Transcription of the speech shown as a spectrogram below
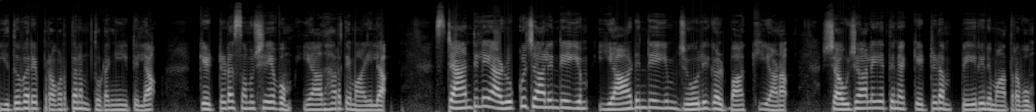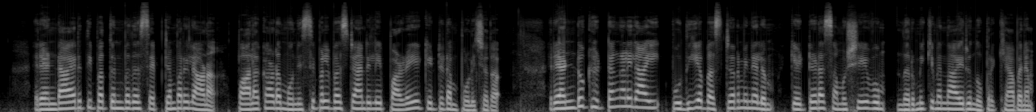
ഇതുവരെ പ്രവർത്തനം തുടങ്ങിയിട്ടില്ല. കെട്ടിട സമുച്ചയവും യാഥാർത്ഥ്യമായില്ല. സ്റ്റാൻഡിലെ അഴുക്കുചാലിന്റെയും യാർഡിന്റെയും ജോലികൾ ബാക്കിയാണ്. ശൗചാലയത്തിന് കെട്ടിടം പേരിന് മാത്രവും. രണ്ടായിരത്തി പത്തൊൻപത് സെപ്റ്റംബറിലാണ് പാലക്കാട് മുനിസിപ്പൽ ബസ് സ്റ്റാൻഡിലെ പഴയ കെട്ടിടം പൊളിച്ചത്. രണ്ടു ഘട്ടങ്ങളിലായി പുതിയ ബസ് ടെർമിനലും കെട്ടിട സമുച്ചയവും നിർമ്മിക്കുമെന്നായിരുന്നു പ്രഖ്യാപനം.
